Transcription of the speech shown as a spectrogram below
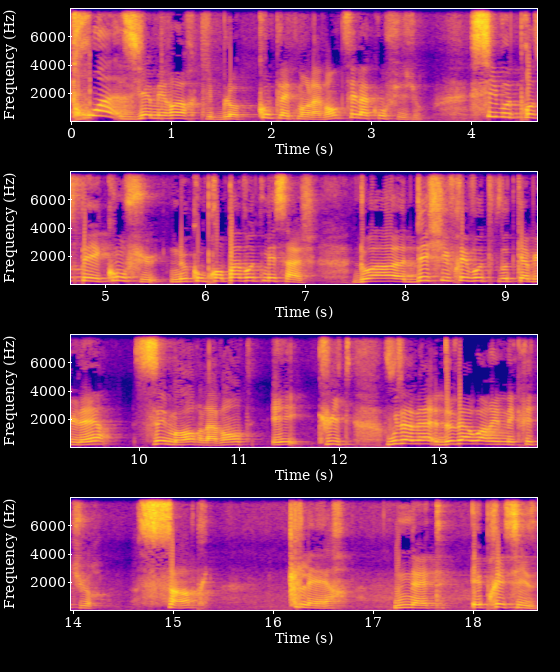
troisième erreur qui bloque complètement la vente, c'est la confusion. Si votre prospect est confus, ne comprend pas votre message, doit déchiffrer votre vocabulaire, c'est mort, la vente est cuite. Vous devez avoir une écriture simple, claire, nette précise.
